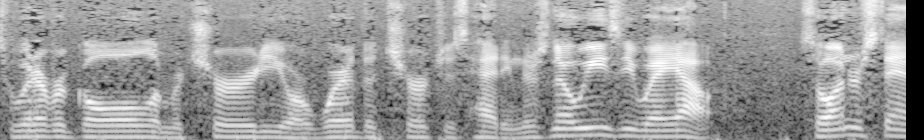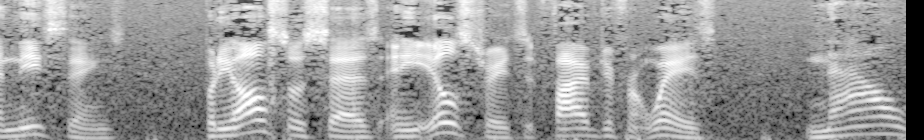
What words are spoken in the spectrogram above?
to whatever goal or maturity or where the church is heading. There's no easy way out. So understand these things. But he also says, and he illustrates it five different ways now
